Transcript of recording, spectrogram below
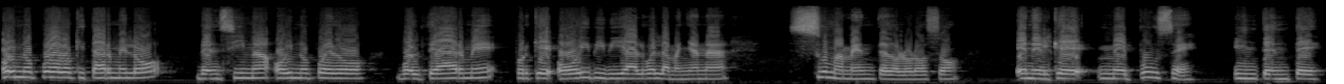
hoy no puedo quitármelo de encima, hoy no puedo voltearme porque hoy viví algo en la mañana sumamente doloroso en el que me puse, intenté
